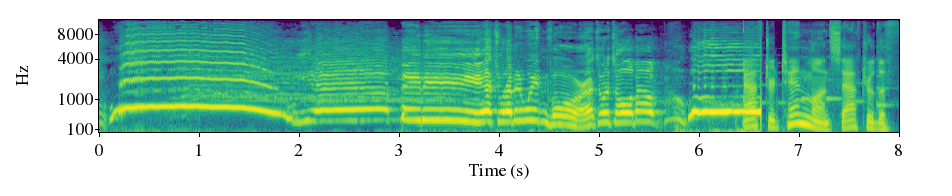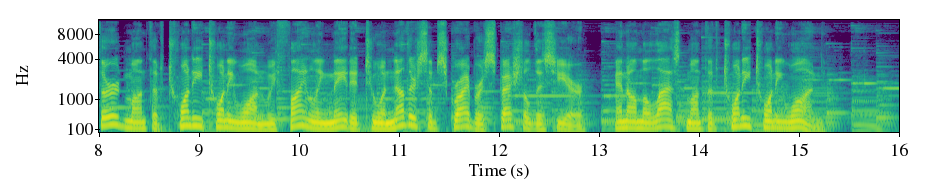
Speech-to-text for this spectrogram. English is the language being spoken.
Woo! Yeah, baby! That's what I've been waiting for. That's what it's all about. Woo! After 10 months after the third month of 2021 we finally made it to another subscriber special this year, and on the last month of 2021.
